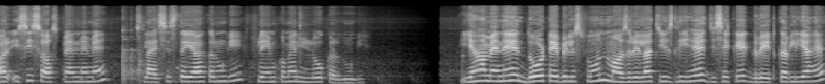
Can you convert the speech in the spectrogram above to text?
और इसी सॉस पैन में मैं स्लाइसिस तैयार करूँगी फ्लेम को मैं लो कर दूँगी। यहाँ मैंने दो टेबल स्पून मोजरेला चीज़ ली है, जिसे के ग्रेट कर लिया है।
